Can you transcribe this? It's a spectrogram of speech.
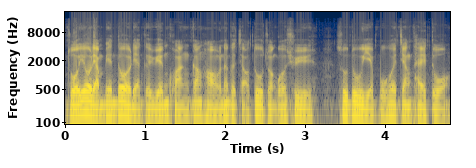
左右两边都有两个圆环，刚好那个角度转过去，速度也不会降太多。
